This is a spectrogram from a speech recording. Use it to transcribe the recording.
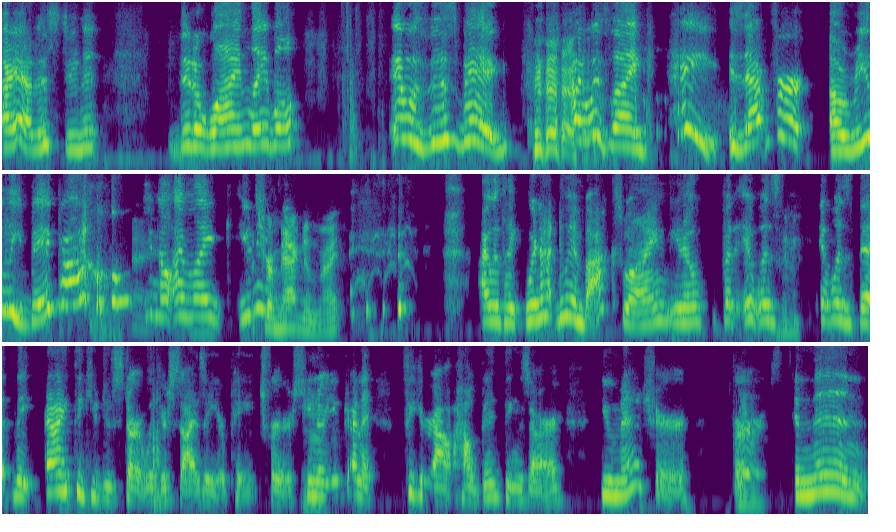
I had a student did a wine label. It was this big. I was like, "Hey, is that for a really big bottle?" you know, I'm like, "You It's for. Magnum, right? I was like, "We're not doing box wine," you know, but it was Yeah. it was that they. And I think you do start with your size of your page first. You know, you kind of figure out how big things are. You measure Yeah. first, and then.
